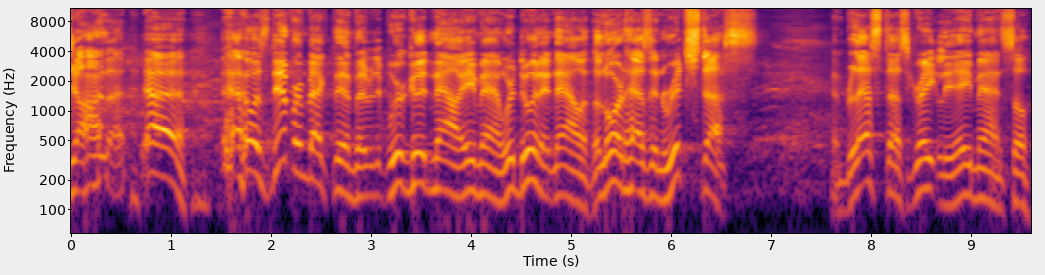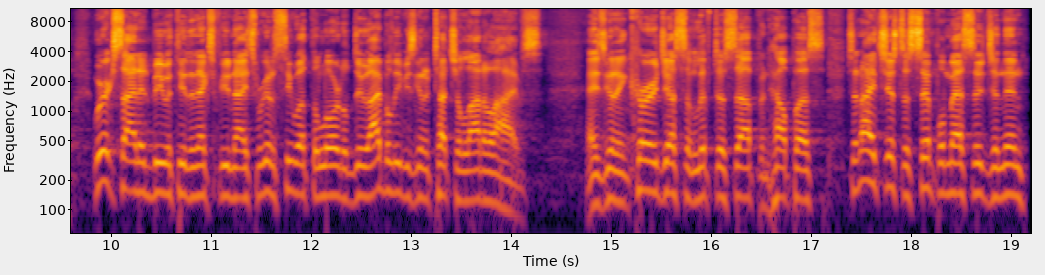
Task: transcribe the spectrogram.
John, uh, yeah, it was different back then, but we're good now. Amen. We're doing it now. The Lord has enriched us and blessed us greatly. Amen. So we're excited to be with you the next few nights. We're going to see what the Lord will do. I believe He's going to touch a lot of lives and he's going to encourage us and lift us up and help us. Tonight's just a simple message, and then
